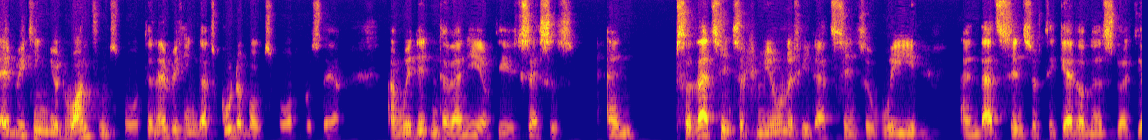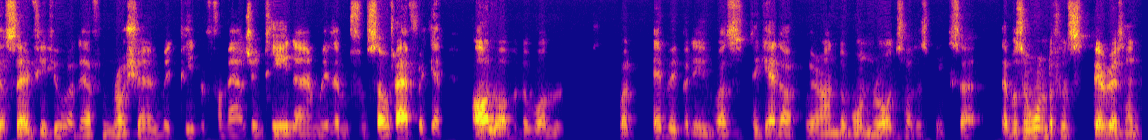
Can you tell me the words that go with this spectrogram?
everything you'd want from sport and everything that's good about sport was there. And we didn't have any of the excesses. And so that sense of community, that sense of we, and that sense of togetherness, like yourself, if you were there from Russia and with people from Argentina and with them from South Africa, all over the world. But everybody was together. We we're on the one road, so to speak. So that was a wonderful spirit, and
